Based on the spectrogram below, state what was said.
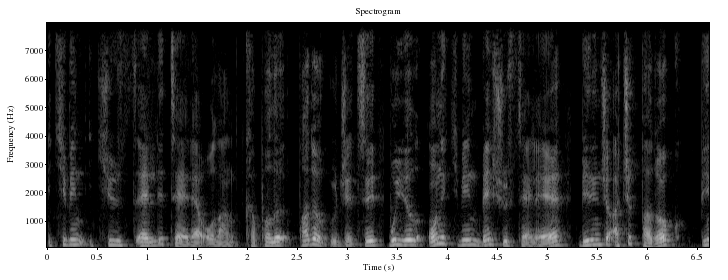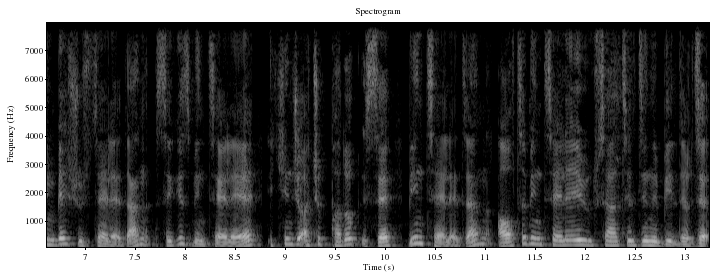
2250 TL olan kapalı padok ücreti bu yıl 12.500 TL'ye, birinci açık padok 1500 TL'den 8000 TL'ye, ikinci açık padok ise 1000 TL'den 6000 TL'ye yükseltildiğini bildirdi.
